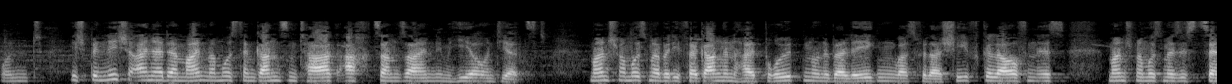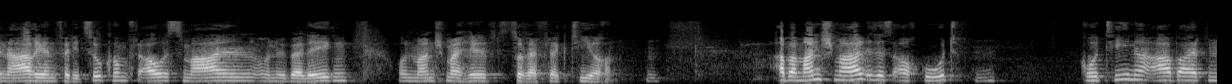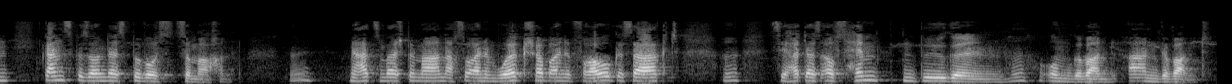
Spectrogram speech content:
Und ich bin nicht einer, der meint, man muss den ganzen Tag achtsam sein im Hier und Jetzt. Manchmal muss man über die Vergangenheit brüten und überlegen, was vielleicht schiefgelaufen ist. Manchmal muss man sich Szenarien für die Zukunft ausmalen und überlegen. Und manchmal hilft es zu reflektieren. Aber manchmal ist es auch gut, Routinearbeiten ganz besonders bewusst zu machen. Mir hat zum Beispiel mal nach so einem Workshop eine Frau gesagt, sie hat das aufs Hemdenbügeln angewandt.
